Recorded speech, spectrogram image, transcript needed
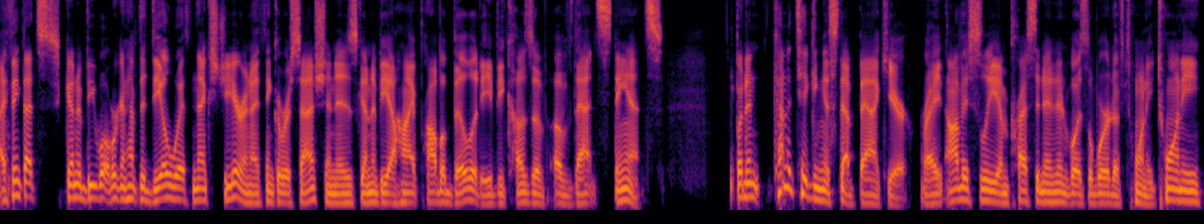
I think that's going to be what we're going to have to deal with next year. And I think a recession is going to be a high probability because of, of that stance. But in kind of taking a step back here, right? Obviously, unprecedented was the word of 2020.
